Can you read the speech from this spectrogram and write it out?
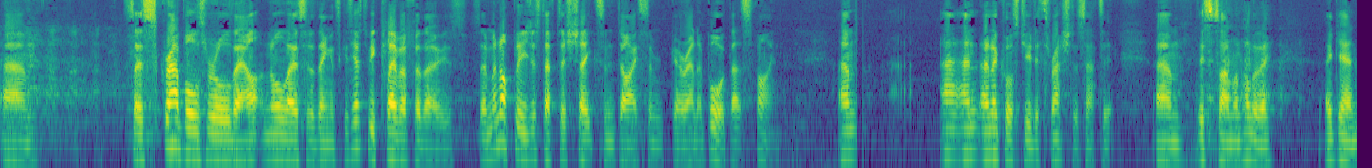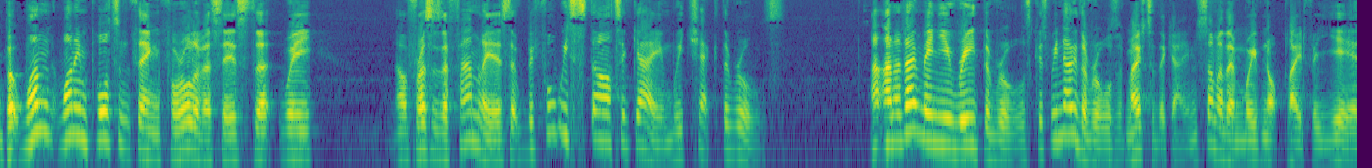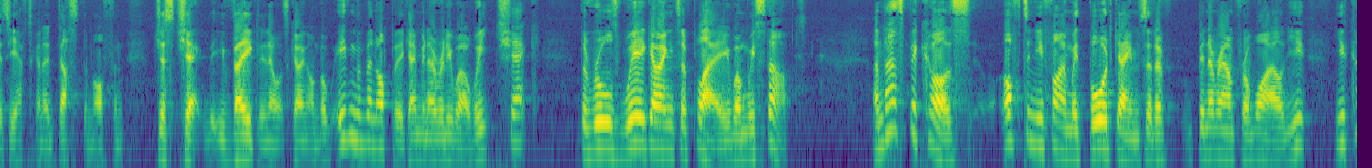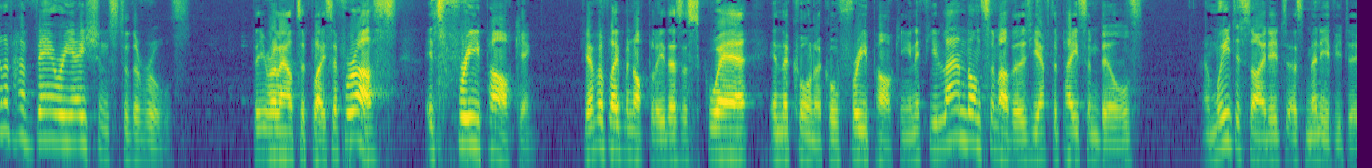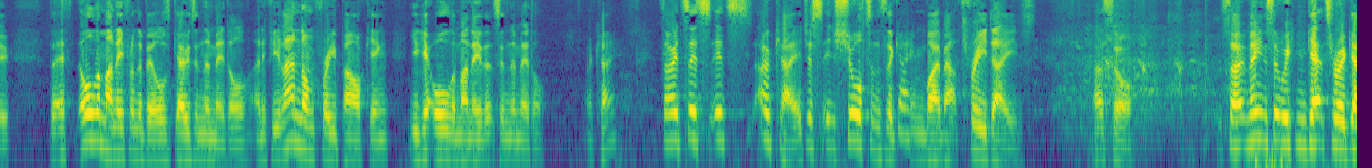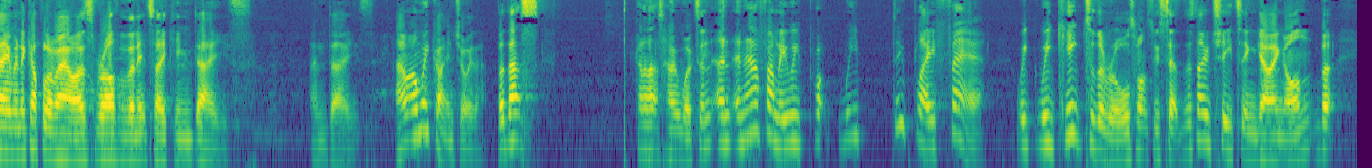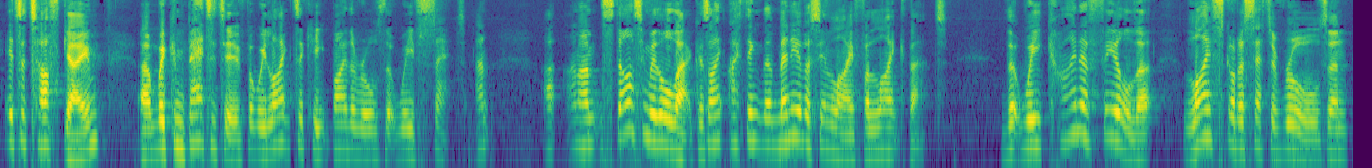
Um, so Scrabble's ruled out and all those sort of things because you have to be clever for those. So Monopoly, you just have to shake some dice and go around a board. That's fine. Um, and, and, of course, Judith thrashed us at it um, this time on holiday again. But one, one important thing for all of us is that we, uh, for us as a family, is that before we start a game, we check the rules. And I don't mean you read the rules, because we know the rules of most of the games. Some of them we've not played for years. You have to kind of dust them off and just check that you vaguely know what's going on. But even with Monopoly, a game we know really well, we check the rules we're going to play when we start. And that's because often you find with board games that have been around for a while, you, you kind of have variations to the rules that you're allowed to play. So for us, it's free parking. If you ever played Monopoly, there's a square in the corner called free parking. And if you land on some others, you have to pay some bills. And we decided, as many of you do, that if all the money from the bills goes in the middle, and if you land on free parking, you get all the money that's in the middle. Okay? So it's, it's, it's okay. It just it shortens the game by about three days. That's all. So it means that we can get through a game in a couple of hours rather than it taking days and days. And we quite enjoy that. But that's kind of that's how it works. And, and in our family, we, we do play fair. We, we keep to the rules once we set. There's no cheating going on, but it's a tough game. Um, we're competitive, but we like to keep by the rules that we've set. And, uh, and I'm starting with all that because I, I think that many of us in life are like that. That we kind of feel that life's got a set of rules and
